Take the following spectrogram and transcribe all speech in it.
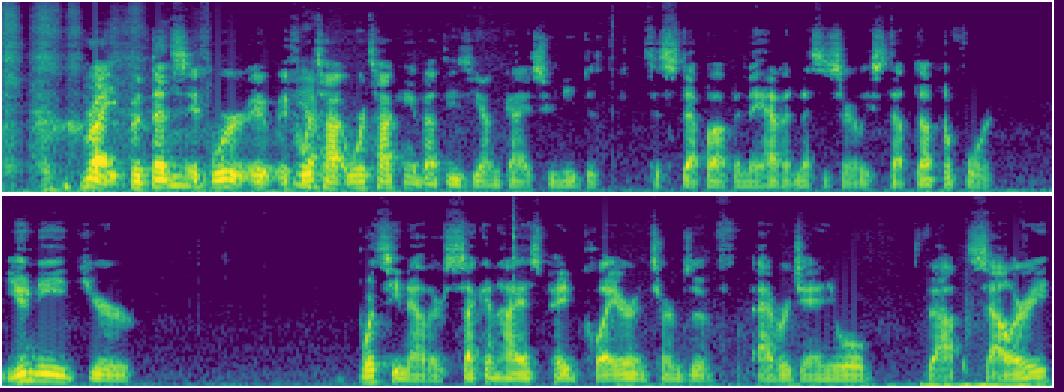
right. But that's if we're if we're yeah. ta- we're talking about these young guys who need to to step up and they haven't necessarily stepped up before. You need your what's he now? Their second highest paid player in terms of average annual salary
